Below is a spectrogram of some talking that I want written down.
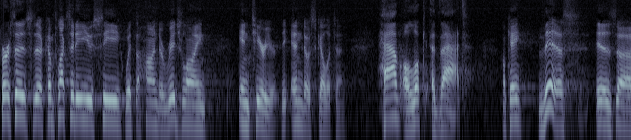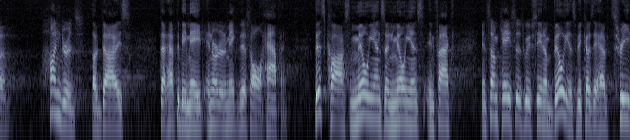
versus the complexity you see with the Honda Ridgeline interior, the endoskeleton. Have a look at that. Okay, this is uh, hundreds of dies that have to be made in order to make this all happen. This costs millions and millions. In fact, in some cases, we've seen them billions because they have three,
